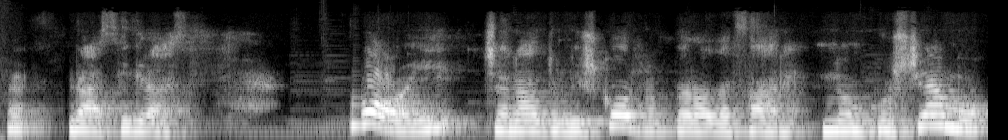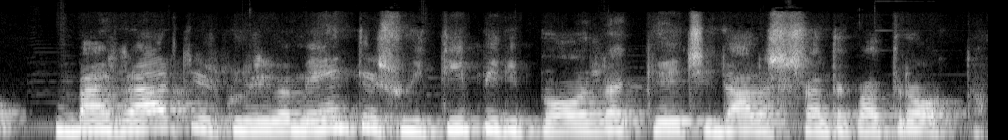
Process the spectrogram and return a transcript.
Eh, grazie, grazie. Poi c'è un altro discorso però da fare, non possiamo basarci esclusivamente sui tipi di posa che ci dà la 648,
